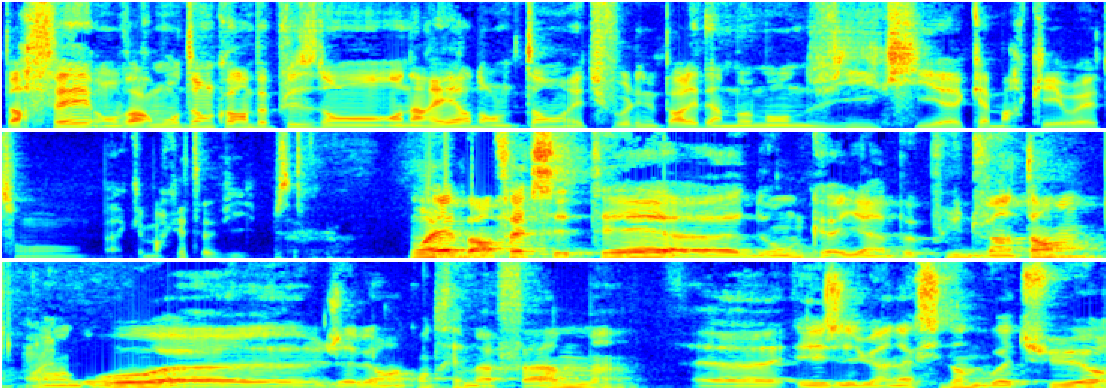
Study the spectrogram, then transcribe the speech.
parfait. On va remonter encore un peu plus dans, en arrière dans le temps et tu voulais nous parler d'un moment de vie qui, qui a marqué ouais ton bah, qui a marqué ta vie. Ouais, bah en fait c'était euh, donc il y a un peu plus de 20 ans. En gros, euh, j'avais rencontré ma femme euh, et j'ai eu un accident de voiture.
